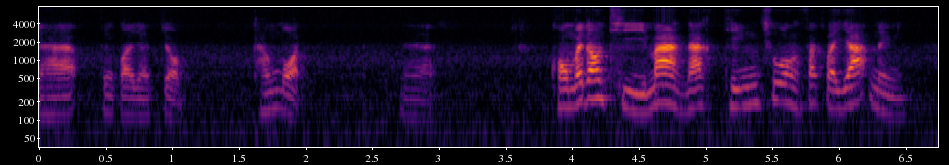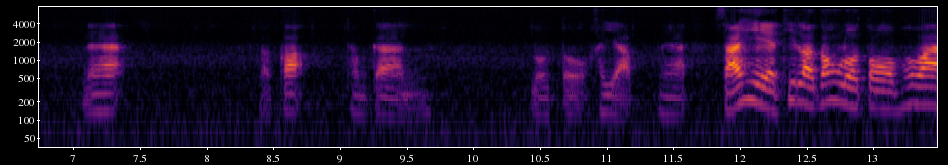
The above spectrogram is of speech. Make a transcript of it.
นะฮะจนกว่าจะจบทั้งหมดนะฮะคงไม่ต้องถี่มากนะทิ้งช่วงสักระยะหนึ่งนะฮะแล้วก็ทำการโลโตขยับนะฮะสาเหตุที่เราต้องโลโต เพราะว่า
